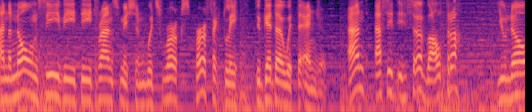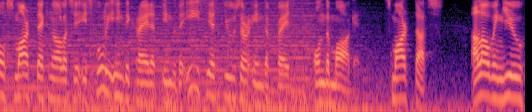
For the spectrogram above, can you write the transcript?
and a known CVT transmission which works perfectly together with the engine. And as it is a Valtra, you know smart technology is fully integrated into the easiest user interface on the market, Smart Touch, allowing you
